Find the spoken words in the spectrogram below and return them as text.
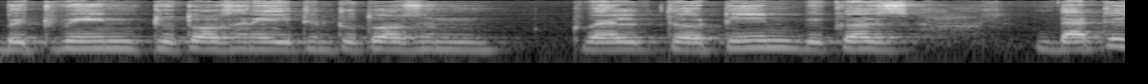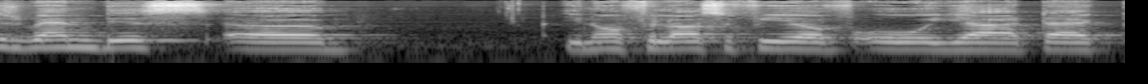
between 2008 and 2012 13 because that is when this uh, you know philosophy of oh yeah attack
